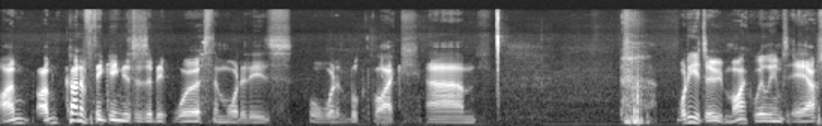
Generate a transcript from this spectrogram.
I'm I'm kind of thinking this is a bit worse than what it is or what it looked like. Um, what do you do? Mike Williams out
